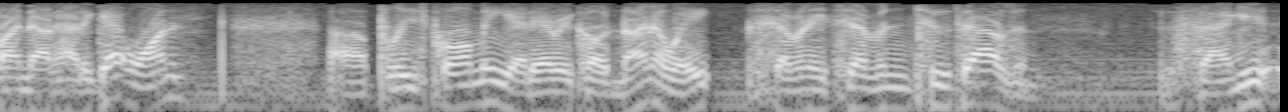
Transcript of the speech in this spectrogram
find out how to get one,、uh, please call me at area code 908-787-2000. Thank you.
